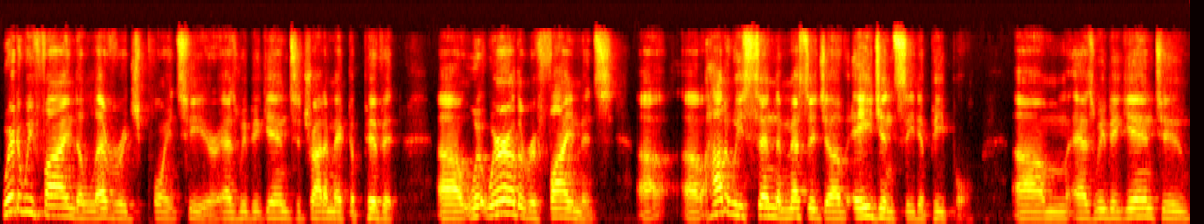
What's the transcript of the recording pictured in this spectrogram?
Where do we find the leverage points here as we begin to try to make the pivot? Uh, where, where, are the refinements? Uh, uh, how do we send the message of agency to people um, as we begin to,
